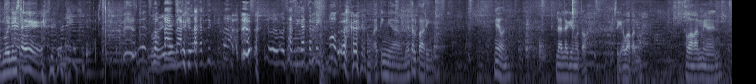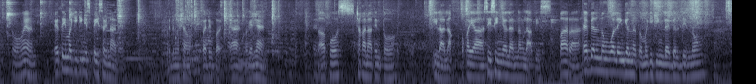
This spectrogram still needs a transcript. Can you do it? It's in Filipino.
good morning sir. Long time, nakita ka din kita. Uh, Sasikat sa Facebook. Ang ating ah, metal paring. Ngayon, lalagay mo to. Sige, hawakan mo. Hawakan mo yan. So, ngayon, ito yung magiging spacer natin. Pwede mo siya, pwede pa, yan, pag ganyan. Tapos, tsaka natin to ilalak o kaya sisinyalan ng lapis para level nung wall angle na to magiging level din nung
